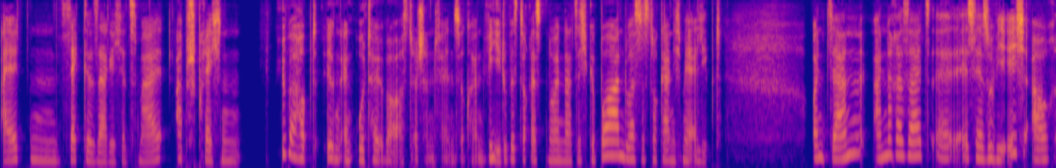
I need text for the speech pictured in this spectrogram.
alten Säcke, sage ich jetzt mal, absprechen, überhaupt irgendein Urteil über Ostdeutschland fällen zu können. Wie, du bist doch erst 89 geboren, du hast es doch gar nicht mehr erlebt. Und dann andererseits äh, ist er so wie ich auch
